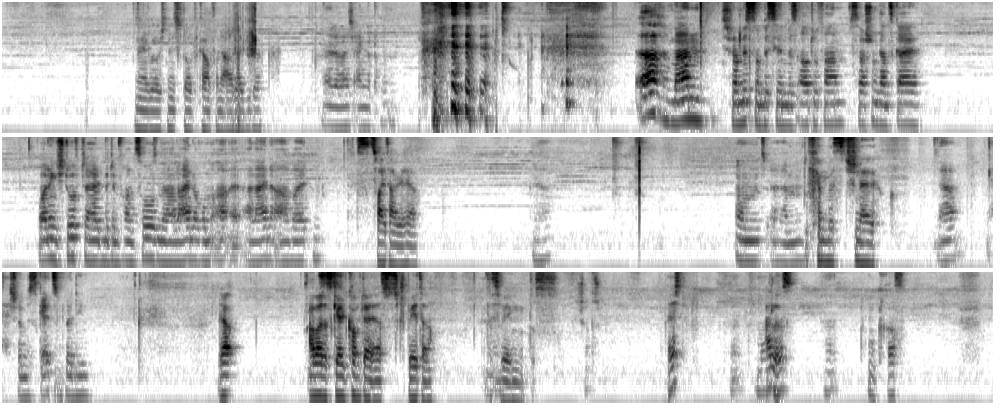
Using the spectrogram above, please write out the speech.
Nee, glaube ich nicht. Ich glaube, ich kam von der Arbeit wieder. Ja, da war ich angetrunken. Ach Mann, ich vermisse so ein bisschen das Autofahren. Das war schon ganz geil. Vor allen Dingen, ich durfte halt mit dem Franzosen da alleine rum äh, alleine arbeiten. Das ist zwei Tage her. Ja. Und ähm, Du vermisst schnell. ja, ja, ich vermisse Geld zu verdienen. Ja. Aber das Geld kommt ja erst später. Deswegen, das. Ich hab's schon. Echt? Ja. Alles? Ja. Oh, krass.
